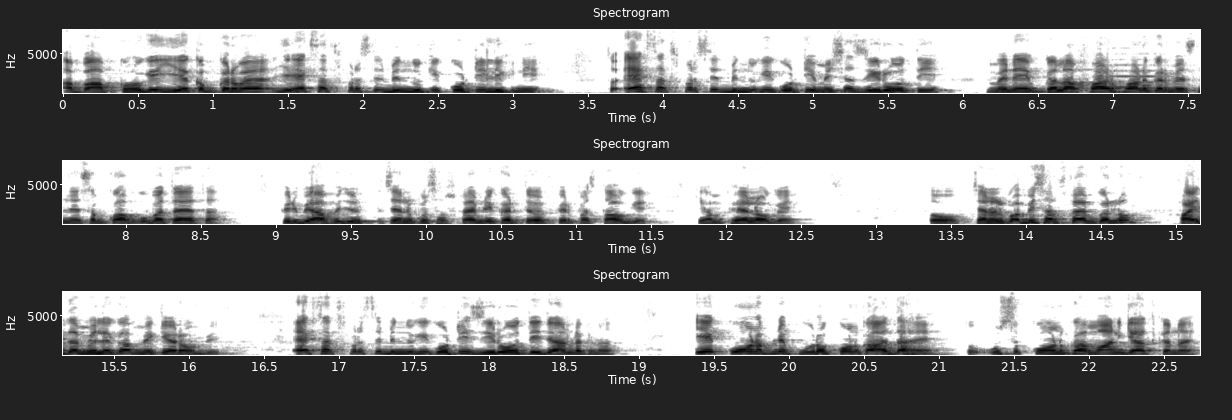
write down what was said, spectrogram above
अब आप कहोगे, ये कब करवाया? ये एक्स अक्ष पर स्थित बिंदु की कोटी लिखनी है। तो एक्स अक्ष पर स्थित बिंदु की कोटी हमेशा ज़ीरो होती है। मैंने गला फाड़ फाड़ कर मैं सबको आपको बताया था। फिर भी आप जो चैनल को सब्सक्राइब नहीं करते हो, फिर पछताओगे कि हम फेल हो गए। तो चैनल को अभी सब्सक्राइब कर लो, फ़ायदा मिलेगा, मैं कह रहा हूँ अभी। एक्स अक्ष पर स्थित बिंदु की कोटी ज़ीरो होती है, ध्यान रखना। एक कोण अपने पूरक कोण का आधा है तो उस कोण का मान ज्ञात करना है।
